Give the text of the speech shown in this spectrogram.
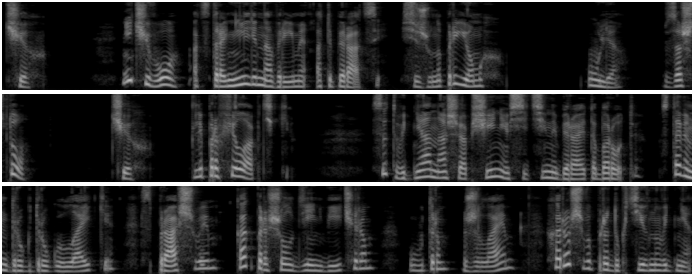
Чех. Ничего, отстранили на время от операции. Сижу на приемах. Уля. За что? Чех. Для профилактики. С этого дня наше общение в сети набирает обороты. Ставим друг другу лайки, спрашиваем, как прошел день вечером, утром, желаем хорошего продуктивного дня.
